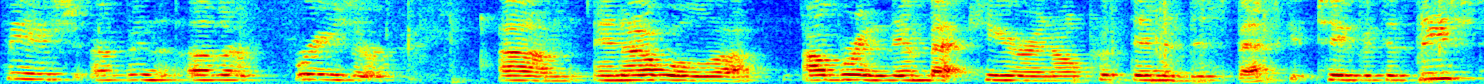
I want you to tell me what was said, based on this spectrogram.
fish up in the other freezer. Um, and I will, uh, I'll bring them back here and I'll put them in this basket too because these,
